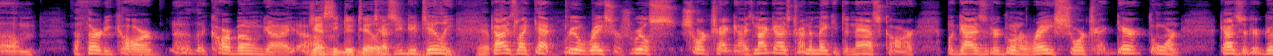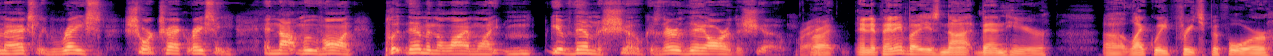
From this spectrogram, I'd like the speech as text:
um, the 30 car, uh, the Carbone guy. Um, Jesse Dutilly. Jesse Dutilly. Guys like that, real racers, real short track guys, not guys trying to make it to NASCAR, but guys that are going to race short track. Derek Thorne, guys that are going to actually race short track racing and not move on. Put them in the limelight, give them the show because they're they are the show. Right. And if anybody has not been here, uh, like we preached before,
